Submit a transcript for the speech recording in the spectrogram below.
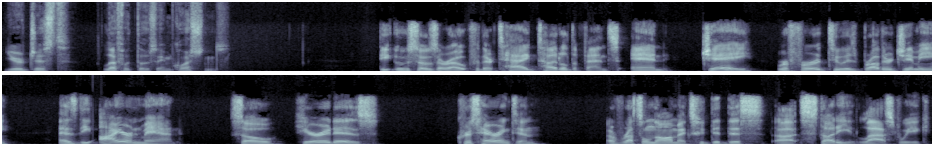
you're just left with those same questions. the Usos are out for their tag title defense, and Jay referred to his brother Jimmy as the Iron Man. So here it is. Chris Harrington of WrestleNomics, who did this uh, study last week,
